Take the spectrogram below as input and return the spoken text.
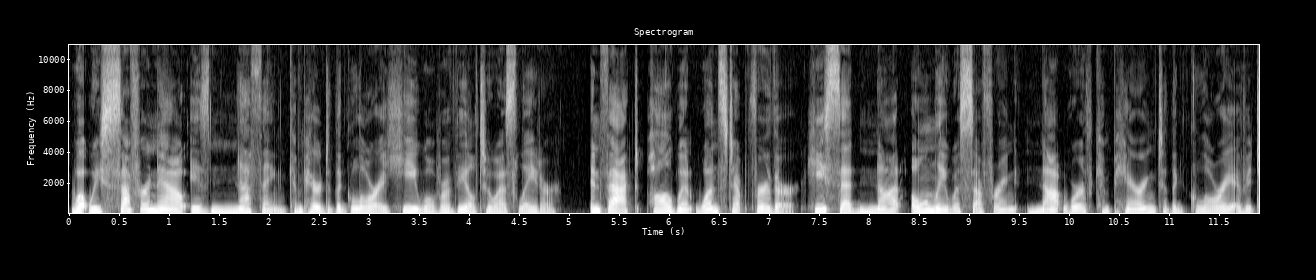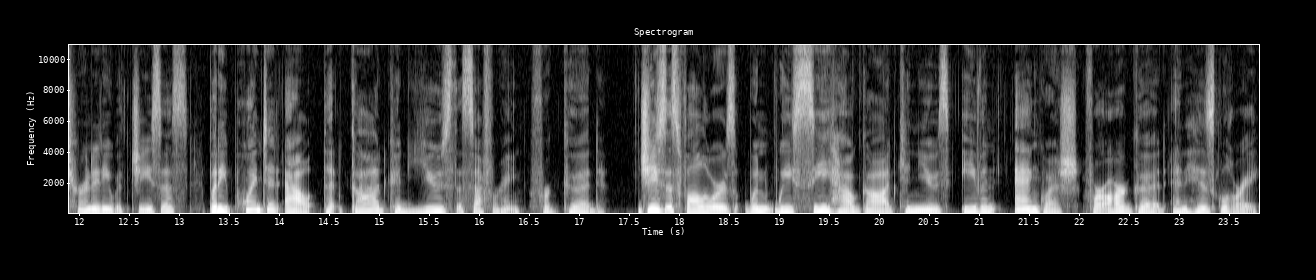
What we suffer now is nothing compared to the glory he will reveal to us later. In fact, Paul went one step further. He said not only was suffering not worth comparing to the glory of eternity with Jesus, but he pointed out that God could use the suffering for good. Jesus followers, when we see how God can use even anguish for our good and His glory,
